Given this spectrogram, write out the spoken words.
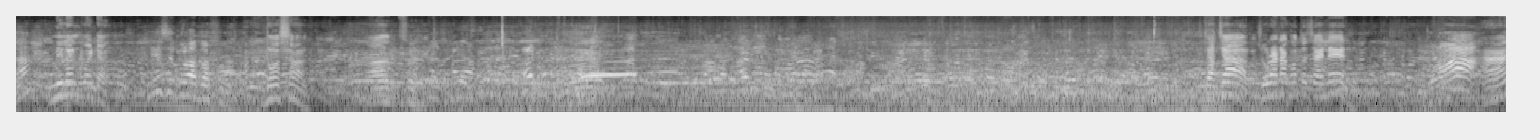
হ্যাঁ? নিলেন কয়টা? নিচে গুলা দশ। দশ হান আচ্ছা জোড়াটা কত চাইলেন? হ্যাঁ?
